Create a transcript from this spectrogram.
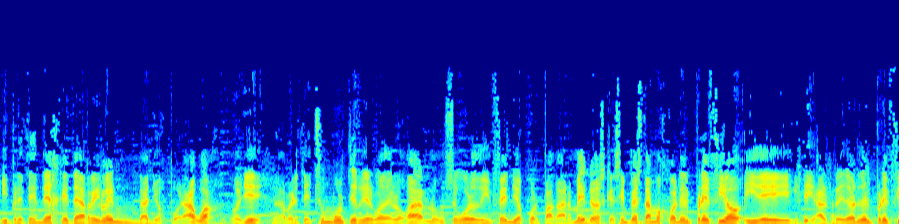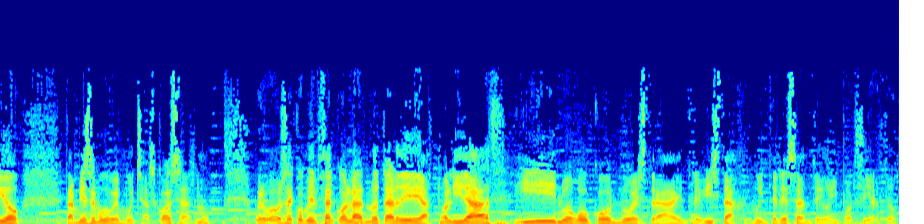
y pretendes que te arreglen daños por agua. Oye, haberte hecho un multirriesgo del hogar, no un seguro de incendios por pagar menos, que siempre estamos con el precio y de alrededor del precio también se mueven muchas cosas, ¿no? Bueno, vamos a comenzar con las notas de actualidad y luego con nuestra entrevista, muy interesante hoy, por cierto.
